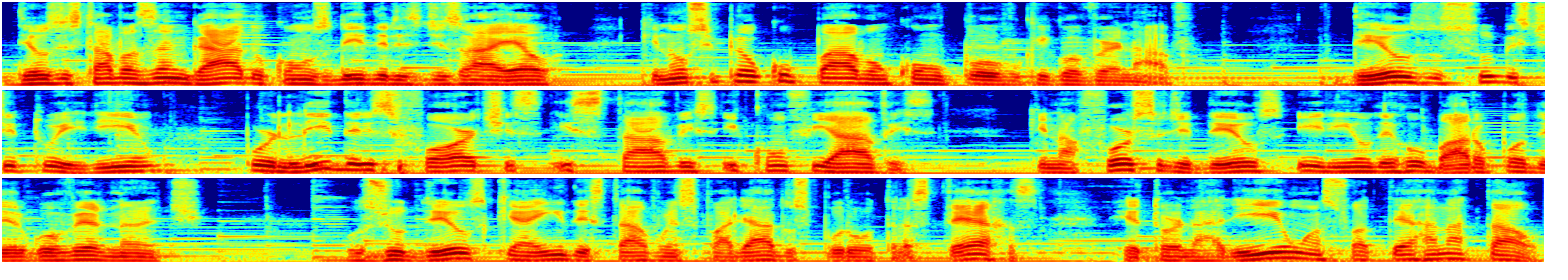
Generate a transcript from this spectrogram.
Deus estava zangado com os líderes de Israel, que não se preocupavam com o povo que governava. Deus os substituiriam por líderes fortes, estáveis e confiáveis, que na força de Deus iriam derrubar o poder governante. Os judeus que ainda estavam espalhados por outras terras retornariam à sua terra natal,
